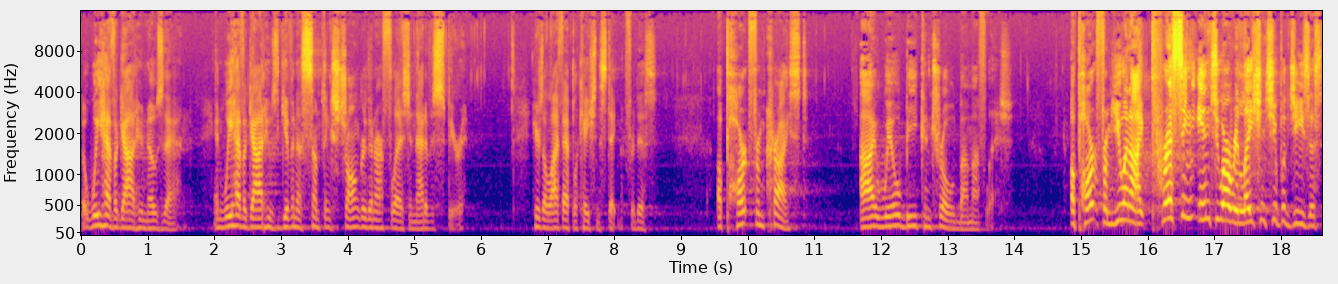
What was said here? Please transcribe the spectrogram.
But we have a God who knows that. And we have a God who's given us something stronger than our flesh, and that of His Spirit. Here's a life application statement for this Apart from Christ, I will be controlled by my flesh. Apart from you and I pressing into our relationship with Jesus,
